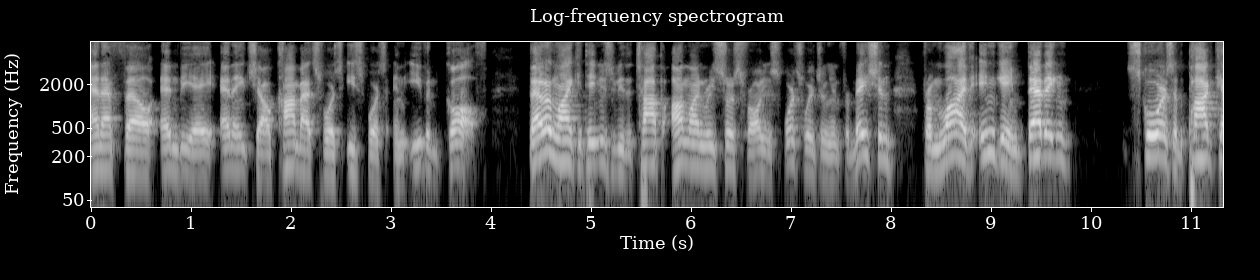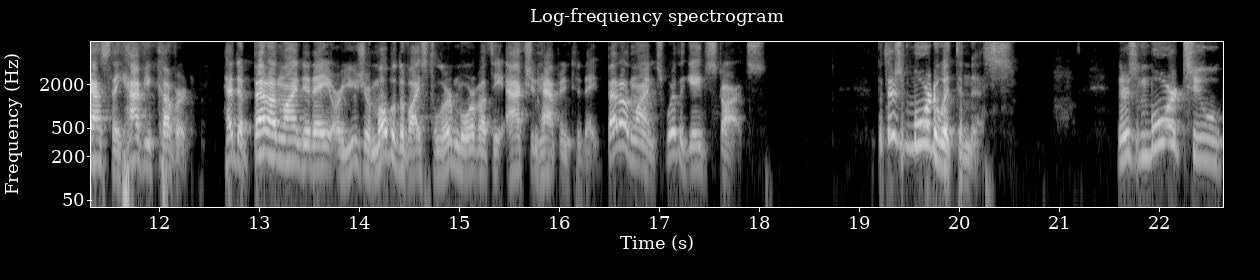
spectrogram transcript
NFL, NBA, NHL, combat sports, esports, and even golf. BetOnline continues to be the top online resource for all your sports wagering information, from live in-game betting, scores, and podcasts. They have you covered. Head to BetOnline today or use your mobile device to learn more about the action happening today. BetOnline is where the game starts. But there's more to it than this. There's more to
